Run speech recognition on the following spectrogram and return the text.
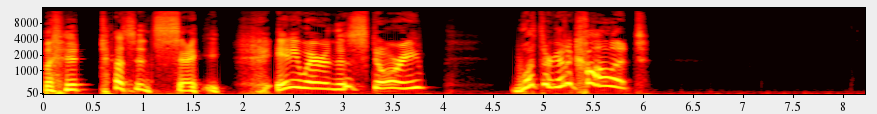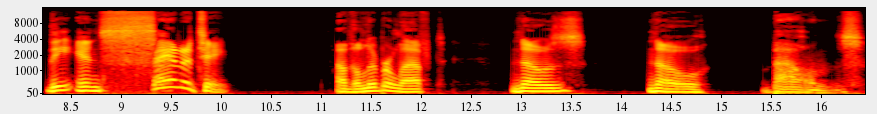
But it doesn't say anywhere in this story what they're going to call it. The insanity of the liberal left knows no bounds.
